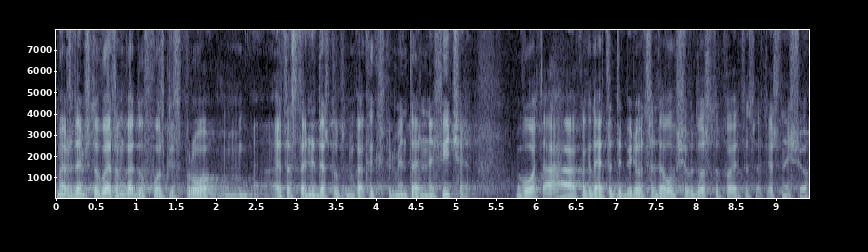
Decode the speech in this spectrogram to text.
мы ожидаем, что в этом году в Postgres Pro это станет доступным как экспериментальная фича, вот, а когда это доберется до общего доступа, это, соответственно, еще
